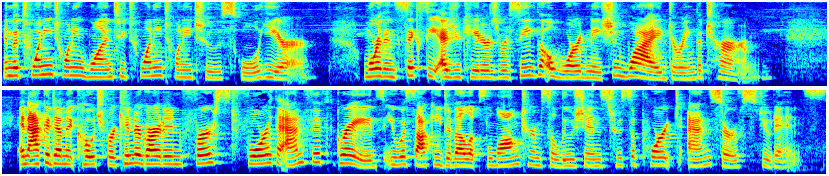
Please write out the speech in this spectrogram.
in the 2021 to 2022 school year. More than 60 educators received the award nationwide during the term. An academic coach for kindergarten, first, fourth, and fifth grades, Iwasaki develops long term solutions to support and serve students.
